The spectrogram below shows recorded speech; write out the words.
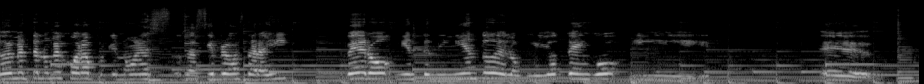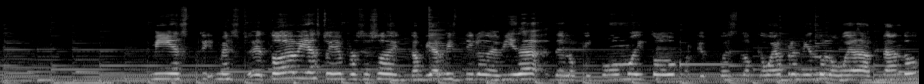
obviamente no mejora porque no es, o sea, siempre va a estar ahí, pero mi entendimiento de lo que yo tengo y eh, mi eh, todavía estoy en proceso de cambiar mi estilo de vida, de lo que como y todo, porque pues lo que voy aprendiendo lo voy adaptando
